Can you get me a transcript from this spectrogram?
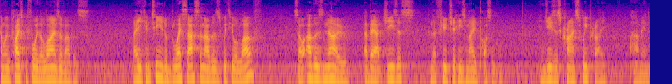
and we place before you the lives of others. May you continue to bless us and others with your love so others know about Jesus and the future he's made possible. In Jesus Christ we pray. Amen.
